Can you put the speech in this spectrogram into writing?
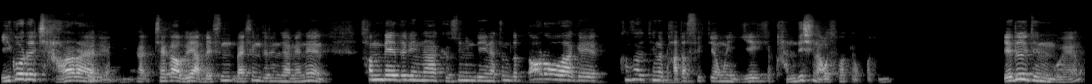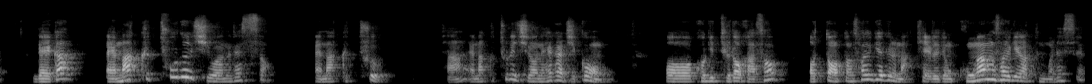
이거를 잘 알아야 네. 돼요. 그러니까 제가 왜 말씀, 말씀드렸냐면은 선배들이나 교수님들이나 좀더 떠러하게 컨설팅을 받았을 경우에 이 얘기가 반드시 나올 수밖에 없거든요. 예를 드는 거예요. 내가 에마크2를 지원을 했어. 에마크2. 자, 에마크2를 지원을 해가지고 어, 거기 들어가서 어떤 어떤 설계들을 막 해. 예를 들면 공항 설계 같은 걸 했어요.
